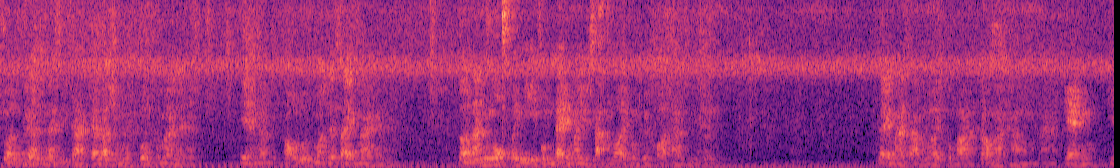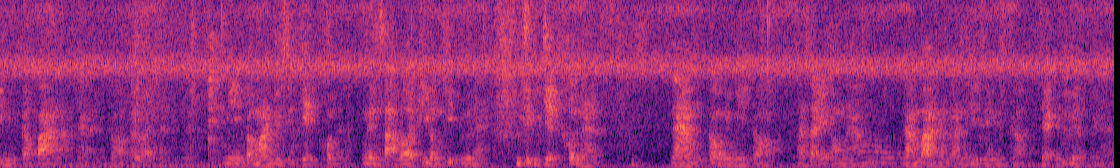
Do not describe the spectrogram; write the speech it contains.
ชวนเพื่อนนักศึกษาจากราชมงคลเข้ามาเนี่ยเนี่ยครับเอารถมอเตอร์ไซค์มากันตอนนั้นงบไม่มีผมได้มาอยู่สามร้อยผมไปขอทางชุมชน ได้มาสามร้อยกว่าบาทก็มาทำอ่าแกงกินกับปลานะก็อร่อยนะมีประมาณอยู่สิบเจ็ดคนนะเงินสามร้อยพี่ลองคิดดูนะสิบเจ็ดคนนะฮะน้ำก็ไม่มีก็อาศัยเอาน้ำน้ำบ้านทางนั้นที่ซื้อก็แจกเพื่อนๆไปนะ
